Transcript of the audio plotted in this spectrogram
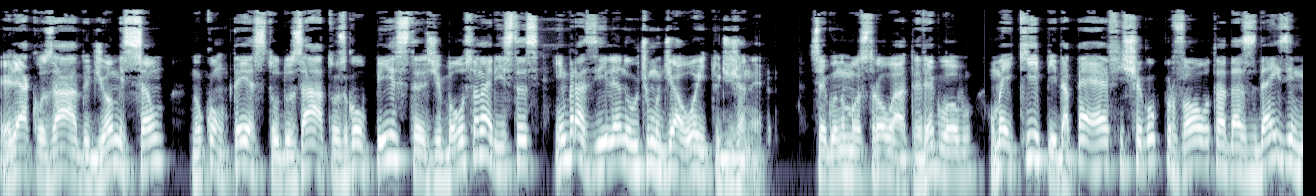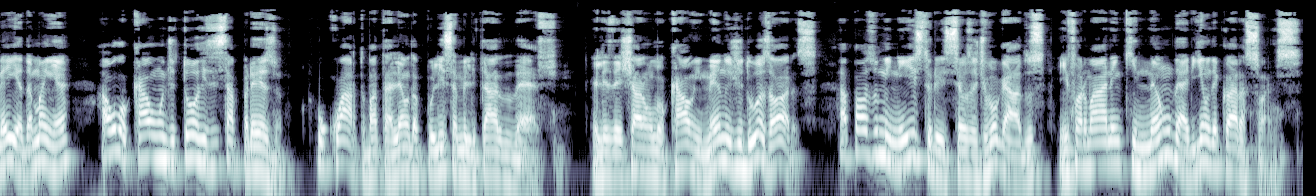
Ele é acusado de omissão no contexto dos atos golpistas de bolsonaristas em Brasília no último dia 8 de janeiro. Segundo mostrou a TV Globo, uma equipe da PF chegou por volta das 10h30 da manhã ao local onde Torres está preso, o 4 Batalhão da Polícia Militar do DF. Eles deixaram o local em menos de duas horas, após o ministro e seus advogados informarem que não dariam declarações.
